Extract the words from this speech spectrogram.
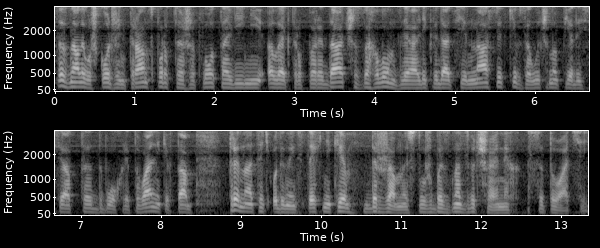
Зазнали ушкоджень транспорт, житло та лінії електропередач. Загалом для ліквідації наслідків залучено 52 рятувальників та 13 одиниць техніки Державної служби з надзвичайних ситуацій.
